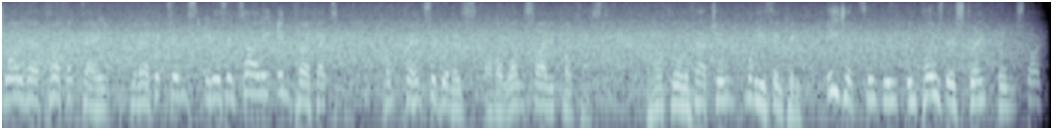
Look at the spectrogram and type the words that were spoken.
enjoy their perfect day. For their victims, it is entirely imperfect. Comprehensive winners of a one-sided contest. And after all of that, Jim, what are you thinking? Egypt simply imposed their strength from start.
